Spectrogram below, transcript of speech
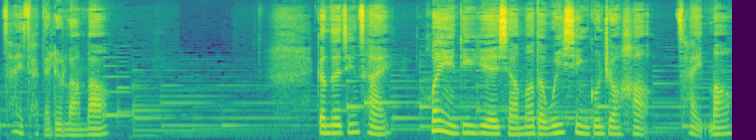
菜菜的流浪猫，更多精彩。欢迎订阅小猫的微信公众号“菜猫”，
